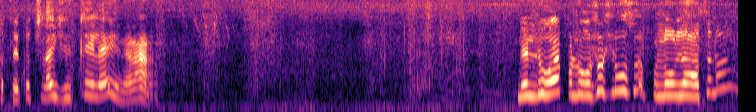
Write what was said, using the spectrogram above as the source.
होते कुछ लाई हिटली लाई है ना Nel lue, polo, polo, polo, polo, polo, polo,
